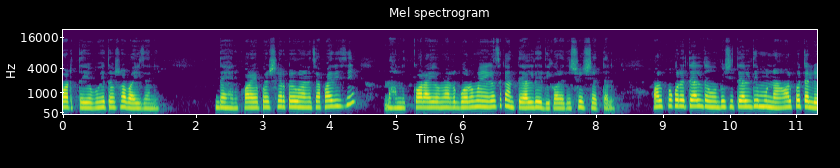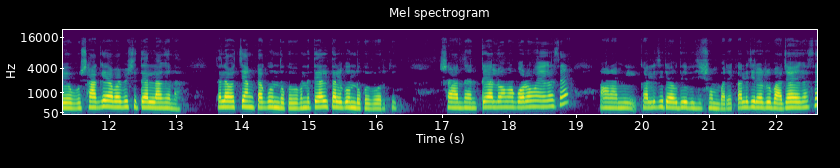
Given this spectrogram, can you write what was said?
করতেই হবে তো সবাই জানে। দেখেন, কড়াই পরিষ্কার করে উনানে চাপাই দিছি। এখন কড়াই আমার গরম হয়ে গেছে, কারণ তেল দিয়ে দিই কড়াইতে সর্ষের তেল। অল্প করে তেল দেবো, বেশি তেল দিব না, অল্প তেল দেবো। শাকে আবার বেশি তেল লাগে না, তাহলে আবার চ্যাংটা গন্ধ করবে মানে তেল তেল গন্ধ করব আর কি। সাধারণ তেলও আমার গরম হয়ে গেছে, আর আমি কালি জিরাও দিয়ে দিছি সোমবারে। কালি জিরা একটু ভাজা হয়ে গেছে,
